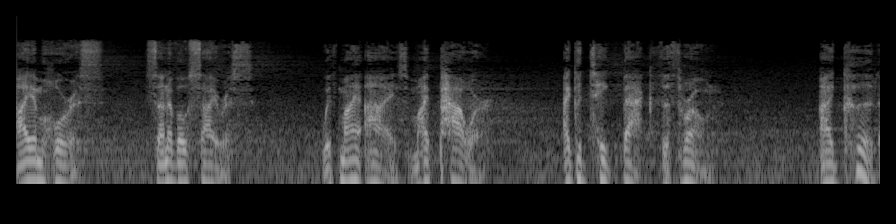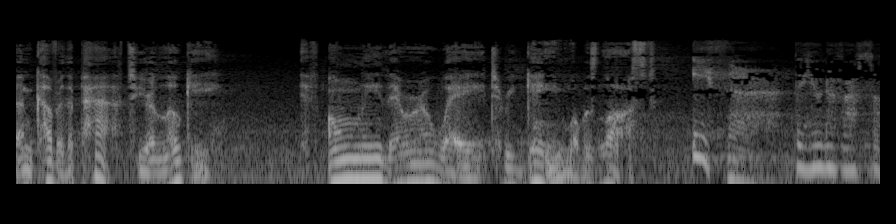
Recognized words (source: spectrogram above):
I am Horus, son of Osiris. With my eyes, my power, I could take back the throne. I could uncover the path to your Loki. If only there were a way to regain what was lost. Ether, The universal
